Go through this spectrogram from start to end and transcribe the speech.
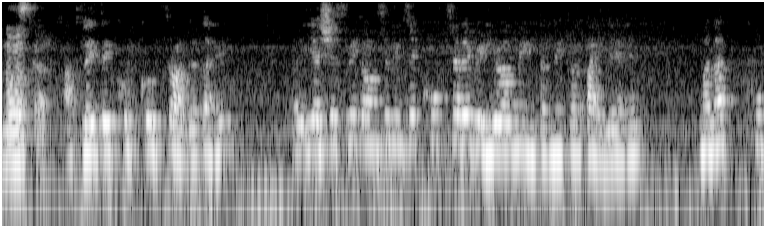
नमस्कार. आपल्या इथे खूप खूप स्वागत आहे. यशस्वी काउन्सिलिंगचे खूप सारे व्हिडिओ आम्ही इंटरनेटवर पाहिले आहेत. मनात खूप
